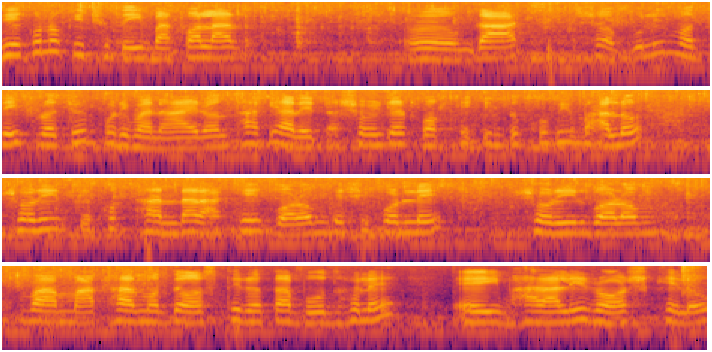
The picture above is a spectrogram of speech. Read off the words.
যে কোনো কিছুতেই বা কলার গাছ সবগুলির মধ্যেই প্রচুর পরিমাণে আয়রন থাকে আর এটা শরীরের পক্ষে কিন্তু খুবই ভালো। শরীরকে খুব ঠান্ডা রাখে, গরম বেশি পড়লে শরীর গরম বা মাথার মধ্যে অস্থিরতা বোধ হলে এই ভাড়ালির রস খেলেও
